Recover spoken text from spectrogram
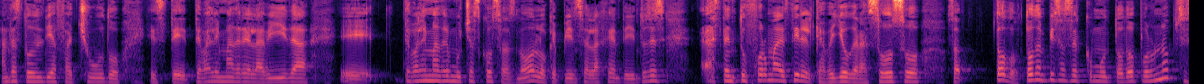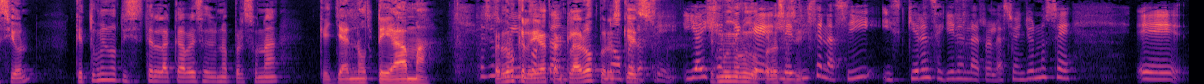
andas todo el día fachudo, este, te vale madre la vida, eh, te vale madre muchas cosas, ¿no? Lo que piensa la gente. Y entonces, hasta en tu forma de vestir, el cabello grasoso, o sea, todo, todo empieza a ser como un todo por una obsesión que tú mismo te hiciste en la cabeza de una persona que ya no te ama. Eso es Perdón que lo diga tan importante. claro, pero No, es que es- sí. Y hay es muy gente que pero les sí. dicen así y quieren seguir en la relación. Yo no sé, eh,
